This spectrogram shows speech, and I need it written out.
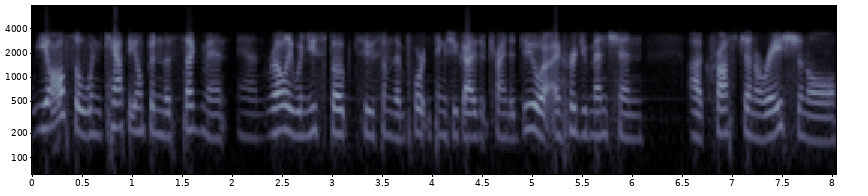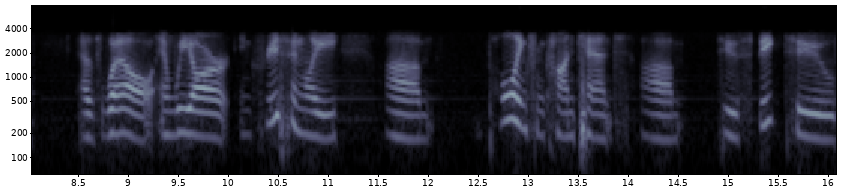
we also, when Cathy opened the segment, and really when you spoke to some of the important things you guys are trying to do, I heard you mention uh, cross generational as well. And we are increasingly um, pulling from content um, to speak to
